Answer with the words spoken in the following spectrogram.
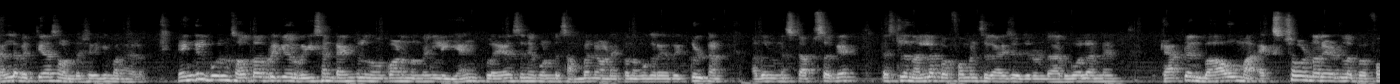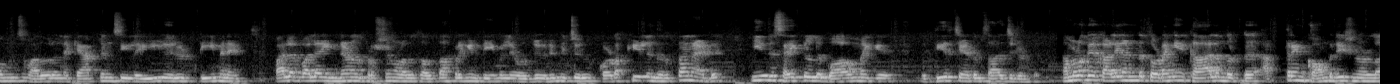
നല്ല വ്യത്യാസമുണ്ട് ശരിക്കും പറഞ്ഞാൽ എങ്കിൽ പോലും സൗത്ത് ആഫ്രിക്ക ഒരു റീസെന്റ് ടൈംസിൽ നോക്കുകയാണെന്നുണ്ടെങ്കിൽ യങ് പ്ലെയേഴ്സിനെ കൊണ്ട് സമ്പന്നമാണ്. ഇപ്പോൾ നമുക്കറിയാം റിക്കിൾട്ടൺ അതുപോലെ തന്നെ സ്റ്റബ്സ് ഒക്കെ ടെസ്റ്റിൽ നല്ല പെർഫോമൻസ് കാഴ്ചവെച്ചിട്ടുണ്ട്. അതുപോലെ തന്നെ ക്യാപ്റ്റൻ ബാവുമ എക്സ്ട്രോർഡിനറി ആയിട്ടുള്ള പെർഫോമൻസും അതുപോലെ തന്നെ ക്യാപ്റ്റൻസിയിലെ ഈ ഒരു ടീമിനെ പല പല ഇന്റേണൽ പ്രശ്നങ്ങളുള്ള സൗത്ത് ആഫ്രിക്കൻ ടീമിലെ ഒരു ഒരുമിച്ചൊരു കൊടക്കീഴിൽ നിർത്താനായിട്ട് ഈ ഒരു സൈക്കിളിൽ ബാവുമയ്ക്ക് തീർച്ചയായിട്ടും സാധിച്ചിട്ടുണ്ട്. നമ്മളൊക്കെ കളി കണ്ട് തുടങ്ങിയ കാലം തൊട്ട് അത്രയും കോമ്പറ്റീഷനുള്ള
